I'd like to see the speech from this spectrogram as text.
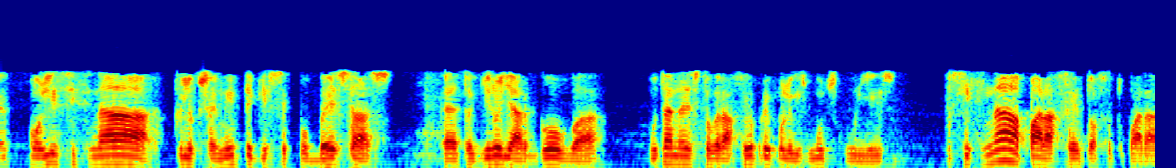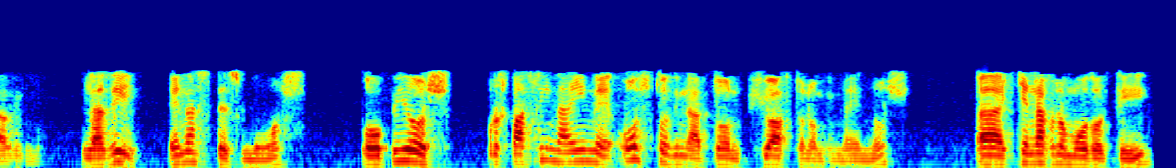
ε, πολύ συχνά φιλοξενείτε και σε εκπομπές σας ε, τον κύριο Λιαργκόβα, που ήταν στο γραφείο προπολογισμού της Βουλής, συχνά παραθέτω αυτό το παράδειγμα. Δηλαδή, ένας θεσμός ο οποίος προσπαθεί να είναι όσο το δυνατόν πιο αυτονομημένος ε, και να γνωμοδοτεί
